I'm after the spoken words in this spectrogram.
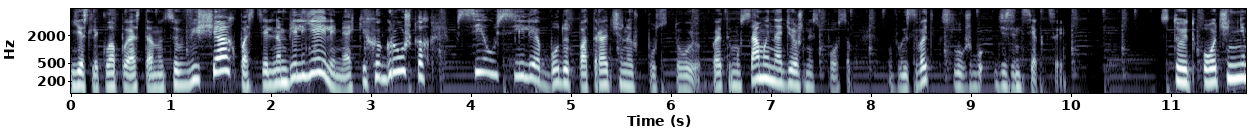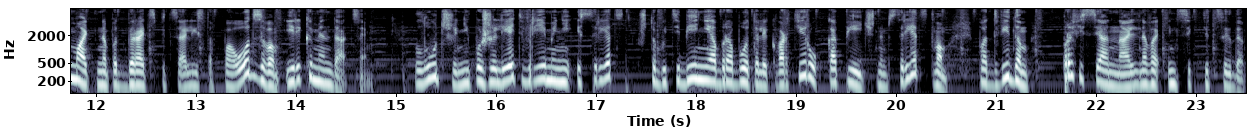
Если клопы останутся в вещах, постельном белье или мягких игрушках, все усилия будут потрачены впустую. Поэтому самый надежный способ – вызвать службу дезинсекции. Стоит очень внимательно подбирать специалистов по отзывам и рекомендациям. Лучше не пожалеть времени и средств, чтобы тебе не обработали квартиру копеечным средством под видом профессионального инсектицида.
